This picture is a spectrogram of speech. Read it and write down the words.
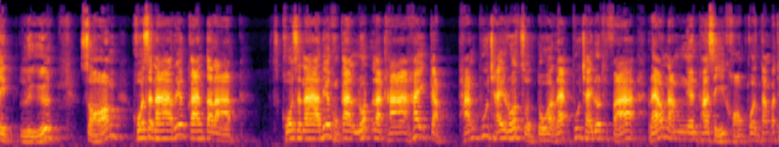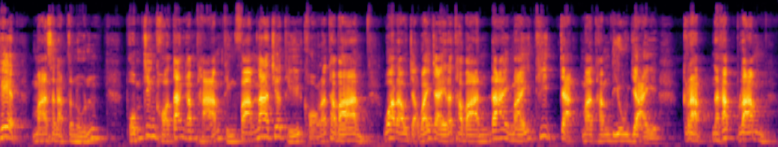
ติดหรือ 2. โฆษณาเรื่องการตลาด โฆษณาเรื่องของการลดราคาให้กับทั้งผู้ใช้รถส่วนตัวและผู้ใช้รถไฟฟ้า แล้วนำเงินภาษีของคนทั้งประเทศมาสนับสนุน ผมจึงขอตั้งคำถามถึงความน่าเชื่อถือของรัฐบาล ว่าเราจะไว้ใจรัฐบาลได้ไหมที่จะมาทำดีลใหญ่กลับนะครับรำ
